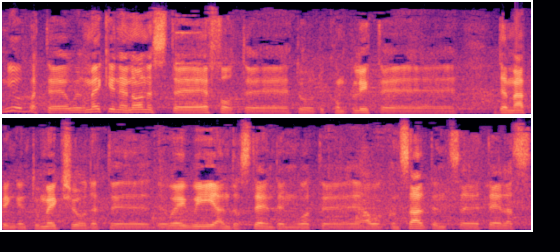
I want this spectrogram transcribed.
new. But uh, we're making an honest uh, effort uh, to, to complete the mapping and to make sure that the way we understand and what our consultants tell us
